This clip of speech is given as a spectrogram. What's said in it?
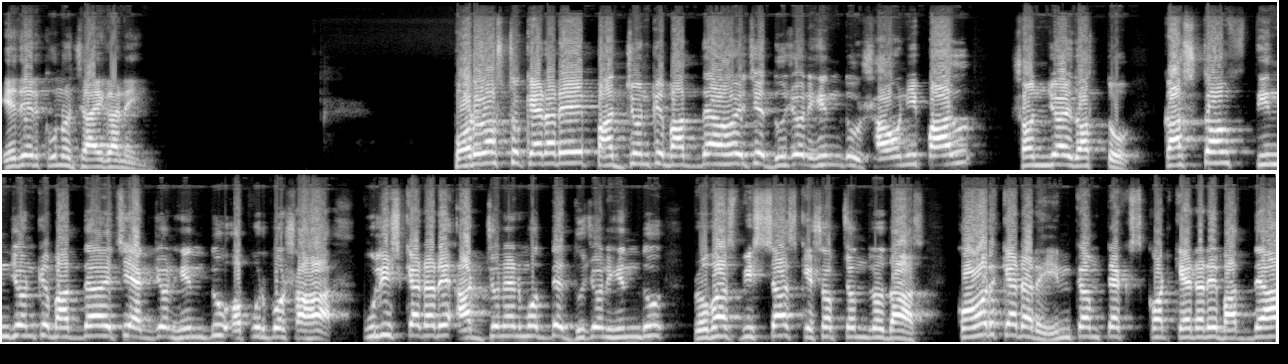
এদের কোনো জায়গা নেই। পররাষ্ট্র ক্যাডারে পাঁচজনকে বাদ দেওয়া হয়েছে, দুজন হিন্দু, শাওনি পাল, সঞ্জয় দত্ত। কাস্টমস তিনজনকে বাদ দেওয়া হয়েছে, একজন হিন্দু, অপূর্ব সাহা। পুলিশ ক্যাডারে আটজনের মধ্যে দুজন হিন্দু, প্রভাস বিশ্বাস কেশবচন্দ্র দাস। কর ক্যাডারে ইনকাম ট্যাক্স কর ক্যাডারে বাদ দেওয়া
